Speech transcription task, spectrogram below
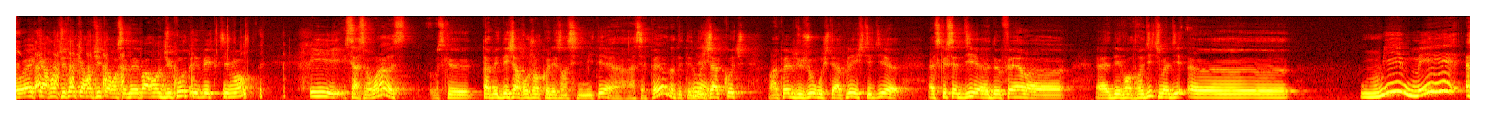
Ouais, 48 ans, 48 ans, on s'en est pas rendu compte, effectivement. Et c'est à ce moment-là, parce que tu avais déjà rejoint Connaissance Illimitée à, à cette période, tu étais Ouais. déjà coach. Je me rappelle du jour où je t'ai appelé et je t'ai dit euh, Est-ce que ça te dit euh, de faire euh, euh, des vendredis? Tu m'as dit euh, Oui, mais.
